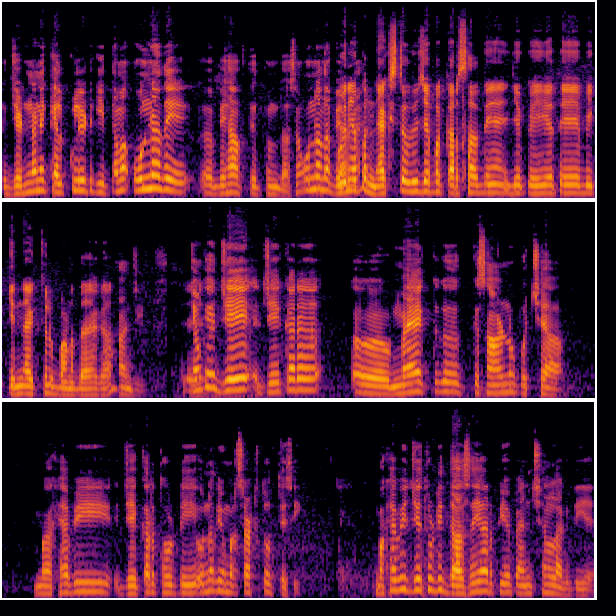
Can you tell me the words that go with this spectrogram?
ਜਿਨ੍ਹਾਂ ਨੇ ਕੈਲਕੂਲੇਟ ਕੀਤਾ ਮੈਂ ਉਹਨਾਂ ਦੇ ਬਿਹਾਫ ਤੇ ਤੁਹਾਨੂੰ ਦੱਸਾਂ ਉਹਨਾਂ ਦਾ ਕੋਈ ਬਿਆਨ ਨਹੀਂ ਹੈ। ਆਪਾਂ ਨੈਕਸਟ ਉਹਦੇ ਚ ਆਪਾਂ ਕਰ ਸਕਦੇ ਹਾਂ ਜੇ ਕਹੀਏ ਤੇ ਵੀ ਕਿੰਨਾ ਐਕਚੁਅਲ ਬਣਦਾ ਹੈਗਾ। ਹਾਂਜੀ ਤੇ- ਕਿਉਂਕਿ ਜੇ ਜੇਕਰ ਅ, ਮੈਂ ਇੱਕ ਕਿਸਾਨ ਨੂੰ ਪੁੱਛਿਆ ਮੈਂ ਕਿਹਾ ਵੀ ਜੇਕਰ ਤੁਹਾਡੀ ਉਹਨਾਂ ਦੀ ਉਮਰ 60 ਤੋਂ ਉੱਤੇ ਸੀ ਮੈਂ ਕਿਹਾ ਵੀ ਜੇ ਤੁਹਾਡੀ 10000 ਰੁਪਏ ਪੈਨਸ਼ਨ ਲੱਗਦੀ ਹੈ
